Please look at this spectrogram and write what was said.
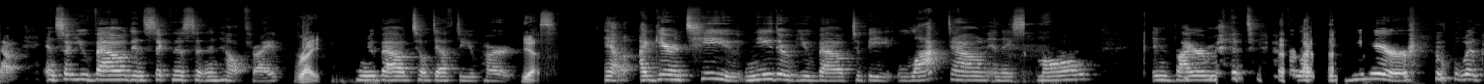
yeah. And so you vowed in sickness and in health, right? Right. And you vowed till death do you part. Yes. Yeah. I guarantee you, neither of you vowed to be locked down in a small environment for like a year with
